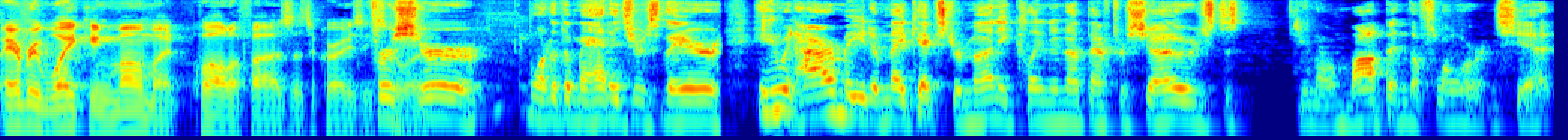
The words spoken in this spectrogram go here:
every waking moment qualifies as a crazy story. For story. sure. One of the managers there, he would hire me to make extra money cleaning up after shows, just, you know, mopping the floor and shit.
